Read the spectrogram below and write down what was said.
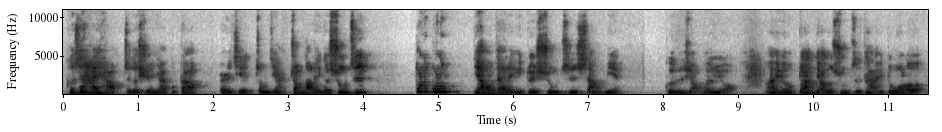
可是还好，这个悬崖不高，而且中间还撞到了一个树枝，扑隆扑隆，掉在了一堆树枝上面。可是小朋友，哎呦，断掉的树枝太多了，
